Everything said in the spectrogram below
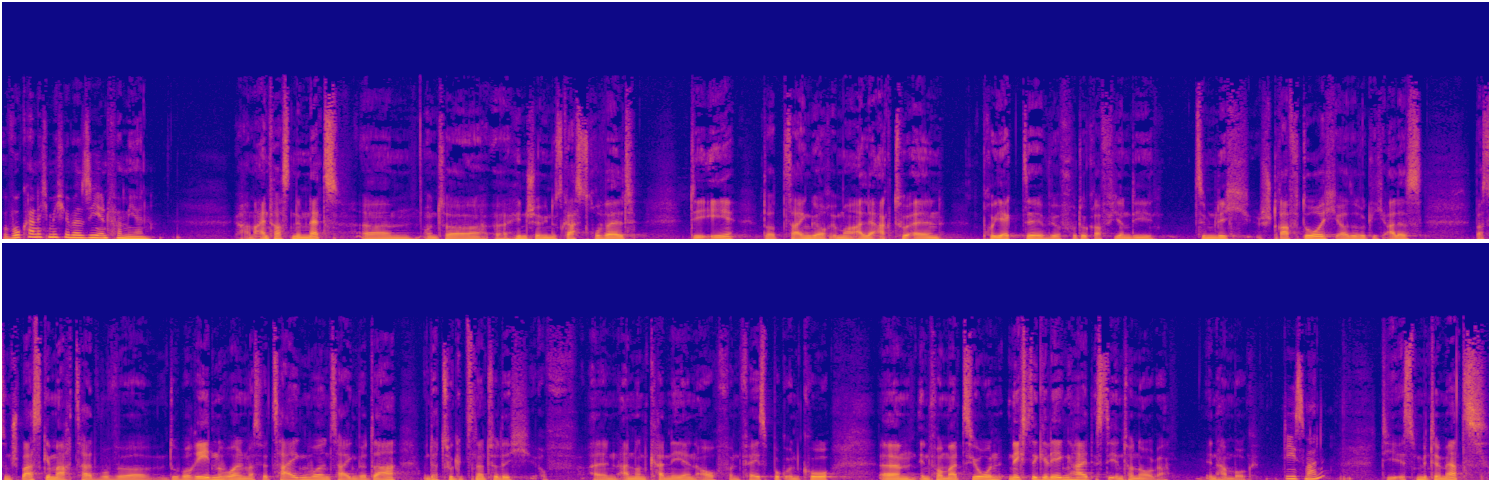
Wo kann ich mich über Sie informieren? Ja, am einfachsten im Netz ähm, unter äh, hinsche-gastrowelt.de. Dort zeigen wir auch immer alle aktuellen Projekte. Wir fotografieren die ziemlich straff durch, also wirklich alles was uns Spaß gemacht hat, wo wir drüber reden wollen, was wir zeigen wollen, zeigen wir da. Und dazu gibt's natürlich auf allen anderen Kanälen auch von Facebook und Co. Ähm, Informationen. Nächste Gelegenheit ist die Internorga in Hamburg. Die ist wann? Die ist Mitte März,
